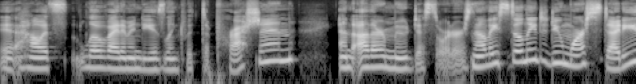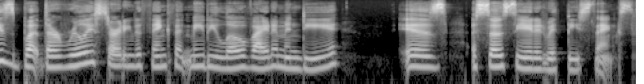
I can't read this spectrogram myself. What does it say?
it, how it's low vitamin D is linked with depression and other mood disorders. Now, they still need to do more studies, but they're really starting to think that maybe low vitamin D is associated with these things.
